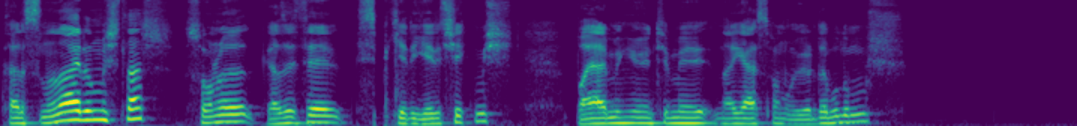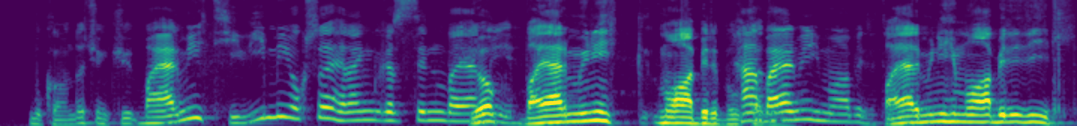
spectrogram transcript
Karısından ayrılmışlar. Sonra gazete spikeri geri çekmiş. Bayern Münih yönetimi Nagelsmann uyarıda bulunmuş. Bu konuda çünkü Bayern Münih TV mi yoksa herhangi bir gazetenin Bayern yok Münih? Bayern Münih muhabiri bu Ha kadın. Bayern Münih muhabiri. Tamam. Bayern Münih muhabiri değil.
